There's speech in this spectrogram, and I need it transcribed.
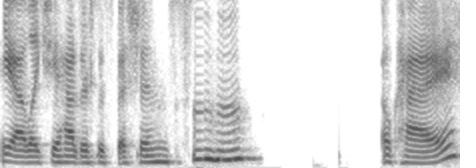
Yeah, like she has her suspicions. Mm-hmm. Okay.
